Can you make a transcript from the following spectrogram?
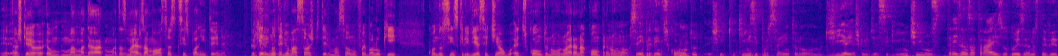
é acho que é, é uma, uma, das maiores amostras que vocês podem ter, né? Porque Perfeito. não teve uma ação, acho que teve uma ação, não foi, Balu, que quando se inscrevia, você tinha algum, é, desconto? Não, não era na compra? Não... não sempre tem desconto, acho que 15% no, no dia e acho que no dia seguinte. Uns três anos atrás ou dois anos teve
